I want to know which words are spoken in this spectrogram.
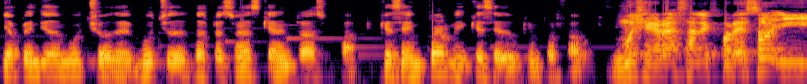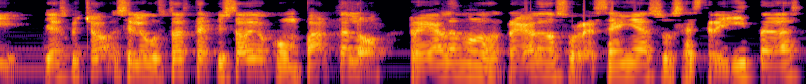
y he aprendido mucho de muchas de las personas que han entrado a su podcast. Que se informen, que se eduquen, por favor. Muchas gracias, Alex, por eso. Y ya escuchó, si le gustó este episodio, compártalo regálanos, regálanos su reseña, sus estrellitas.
